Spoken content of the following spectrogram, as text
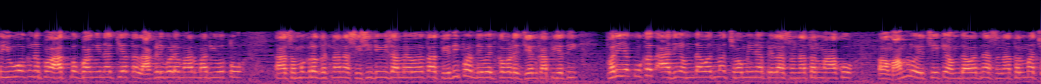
યુવકને હાથપગ હાથ પગ ભાંગી નાખ્યા હતા. લાકડી વડે માર માર્યો હતો. આ સમગ્ર ઘટનાના સીસીટીવી સામે આવ્યા હતા. તેથી પણ દેવેદ કવડે જેલ કાપી હતી. ફરી એક વખત આજે અમદાવાદમાં છ મહિના પહેલા સનાતનમાં આખો મામલો એ છે કે અમદાવાદના સનાતનમાં છ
